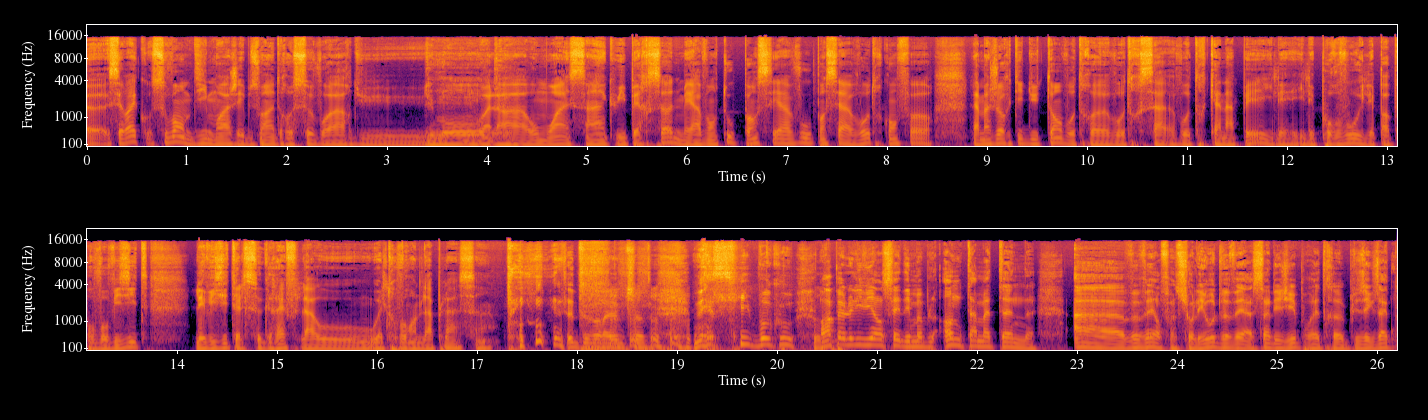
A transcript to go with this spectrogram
Euh, c'est vrai que souvent on me dit, moi j'ai besoin de recevoir du, Du monde. voilà, au moins 5, 8 personnes, mais avant tout, pensez à vous, pensez à votre confort. La majorité du temps, votre, votre, votre canapé, il est, il est pour vous, il n'est pas pour vos visites. Les visites, elles se greffent là où, où elles trouveront de la place. hein. C'est toujours la même chose. Merci beaucoup. On rappelle Olivier Ancet des meubles Antamaten à Vevey, enfin sur les hauts de Vevey à Saint-Léger pour être plus exact,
